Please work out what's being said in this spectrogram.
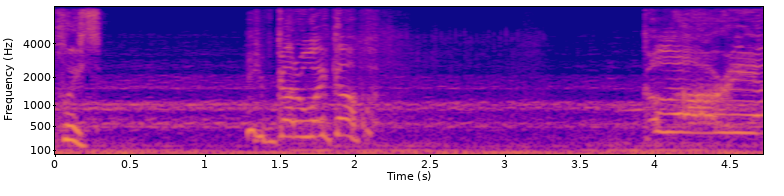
please, you've got to wake up. Gloria!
